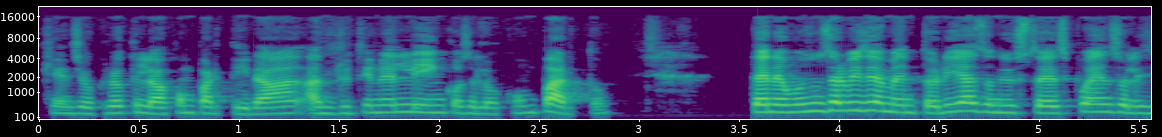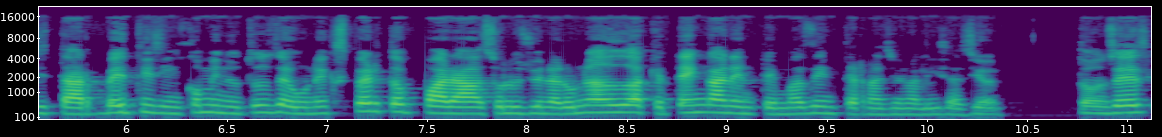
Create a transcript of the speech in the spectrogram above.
que yo creo que lo va a compartir a Andrew, tiene el link o se lo comparto. Tenemos un servicio de mentorías donde ustedes pueden solicitar 25 minutos de un experto para solucionar una duda que tengan en temas de internacionalización. Entonces,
